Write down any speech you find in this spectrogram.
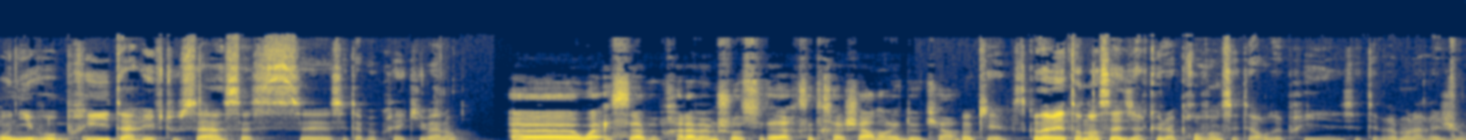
Au niveau prix, tarif, tout ça, ça c'est à peu près équivalent? Euh, ouais, c'est à peu près la même chose, c'est-à-dire que c'est très cher dans les deux cas. Ok, parce qu'on avait tendance à dire que la Provence était hors de prix, et c'était vraiment la région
